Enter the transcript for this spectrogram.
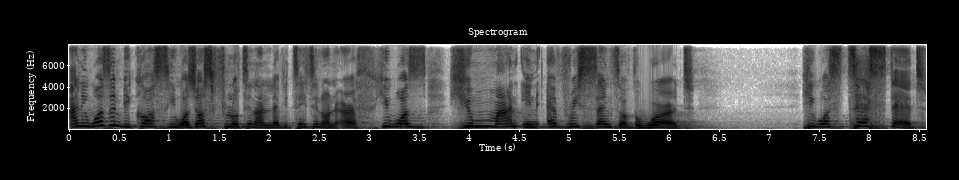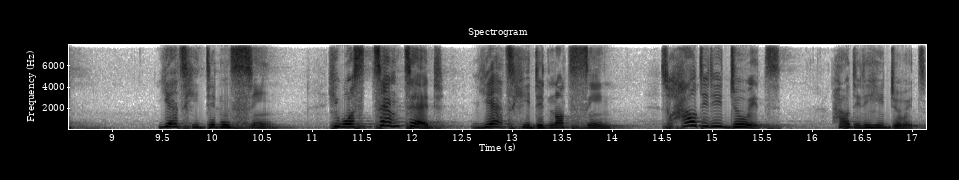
And it wasn't because he was just floating and levitating on earth. He was human in every sense of the word. He was tested yet he didn't sin. He was tempted, yet he did not sin. So, how did he do it? How did he do it?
